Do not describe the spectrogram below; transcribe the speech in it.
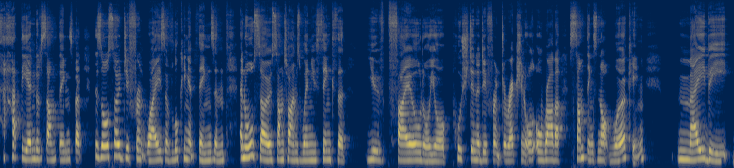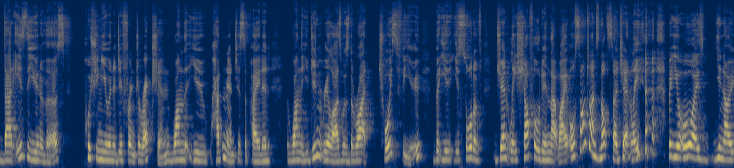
at the end of some things but there's also different ways of looking at things. And and also sometimes when you think that you've failed or you're pushed in a different direction or, or rather something's not working maybe that is the universe pushing you in a different direction, one that you hadn't anticipated, one that you didn't realize was the right choice for you, but you, you sort of gently shuffled in that way, or sometimes not so gently, but you're always, you know,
